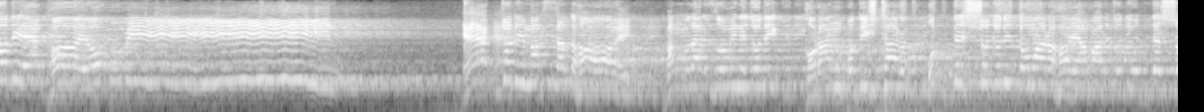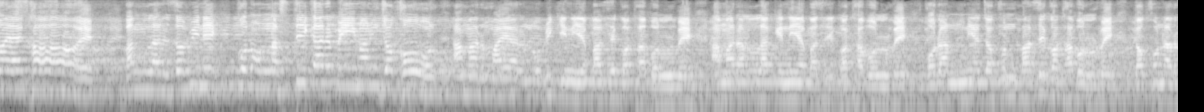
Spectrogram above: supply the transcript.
যদি এক হয়, ও মুমিন, এক যদি মাকসাদ হয় বাংলার জমিনে যদি কোরআন প্রতিষ্ঠার উদ্দেশ্য যদি তোমার হয়, আমার যদি উদ্দেশ্য এক হয়, বাংলার জমিনে কোন নাস্তিক আর বেঈমান যখন আমার মায়ার নবীকে নিয়ে বাজে কথা বলবে, আমার আল্লাহকে নিয়ে বাজে কথা বলবে, কোরআন নিয়ে যখন বাজে কথা বলবে, তখন আর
